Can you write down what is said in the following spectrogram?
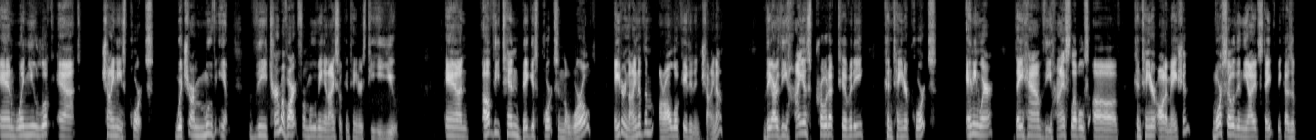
And when you look at Chinese ports, which are moving, the term of art for moving an ISO container is TEU. And of the 10 biggest ports in the world, eight or nine of them are all located in China. They are the highest productivity container ports anywhere. They have the highest levels of container automation, more so than the United States because of,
